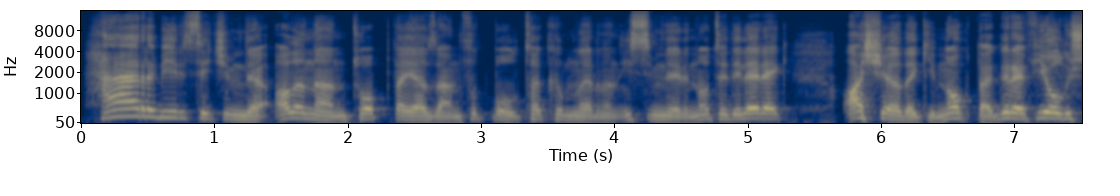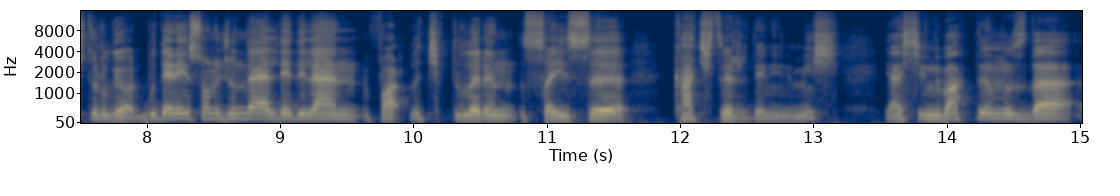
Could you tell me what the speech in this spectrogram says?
Her bir seçimde alınan topta yazan futbol takımlarının isimleri not edilerek aşağıdaki nokta grafiği oluşturuluyor. Bu deney sonucunda elde edilen farklı çıktıların sayısı kaçtır denilmiş. Ya şimdi baktığımızda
